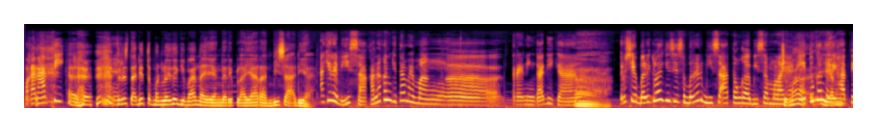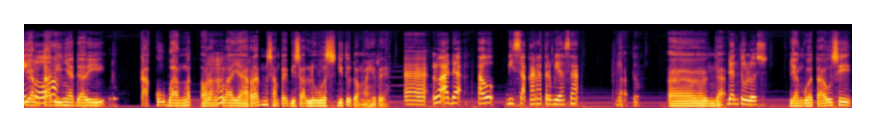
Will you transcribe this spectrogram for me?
Makan hati. Terus tadi temen lo itu gimana ya yang dari pelayaran bisa dia? Akhirnya bisa karena kan kita memang eh, training tadi kan. Ah, Terus ya balik lagi sih sebenarnya bisa atau nggak bisa cuma melayani itu kan dari yang, hati yang lo. tadinya dari kaku banget orang Mm-mm. pelayaran sampai bisa luwes gitu dong akhirnya. Eh, lo ada tahu bisa karena terbiasa gitu Eh enggak, dan tulus. yang gua tahu sih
